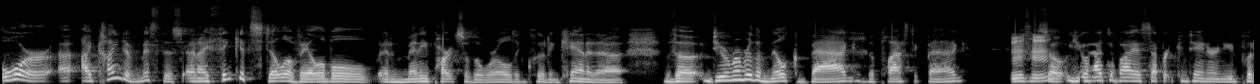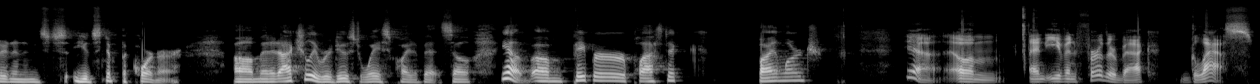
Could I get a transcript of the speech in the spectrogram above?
or uh, I kind of miss this, and I think it's still available in many parts of the world, including Canada. The Do you remember the milk bag, the plastic bag? Mm-hmm. So you had to buy a separate container, and you'd put it in, and you'd snip the corner. Um, and it actually reduced waste quite a bit. So yeah, um, paper, plastic, by and large. yeah. Um, and even further back, glass.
